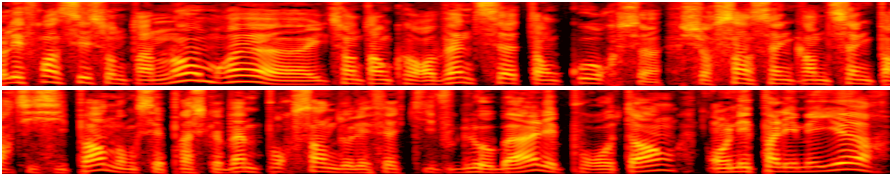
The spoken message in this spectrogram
Les Français sont en nombre. Hein. Ils sont encore 27 en course sur 155 participants. Donc, c'est presque 20% de l'effectif global. Et pour autant, on n'est pas les meilleurs.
